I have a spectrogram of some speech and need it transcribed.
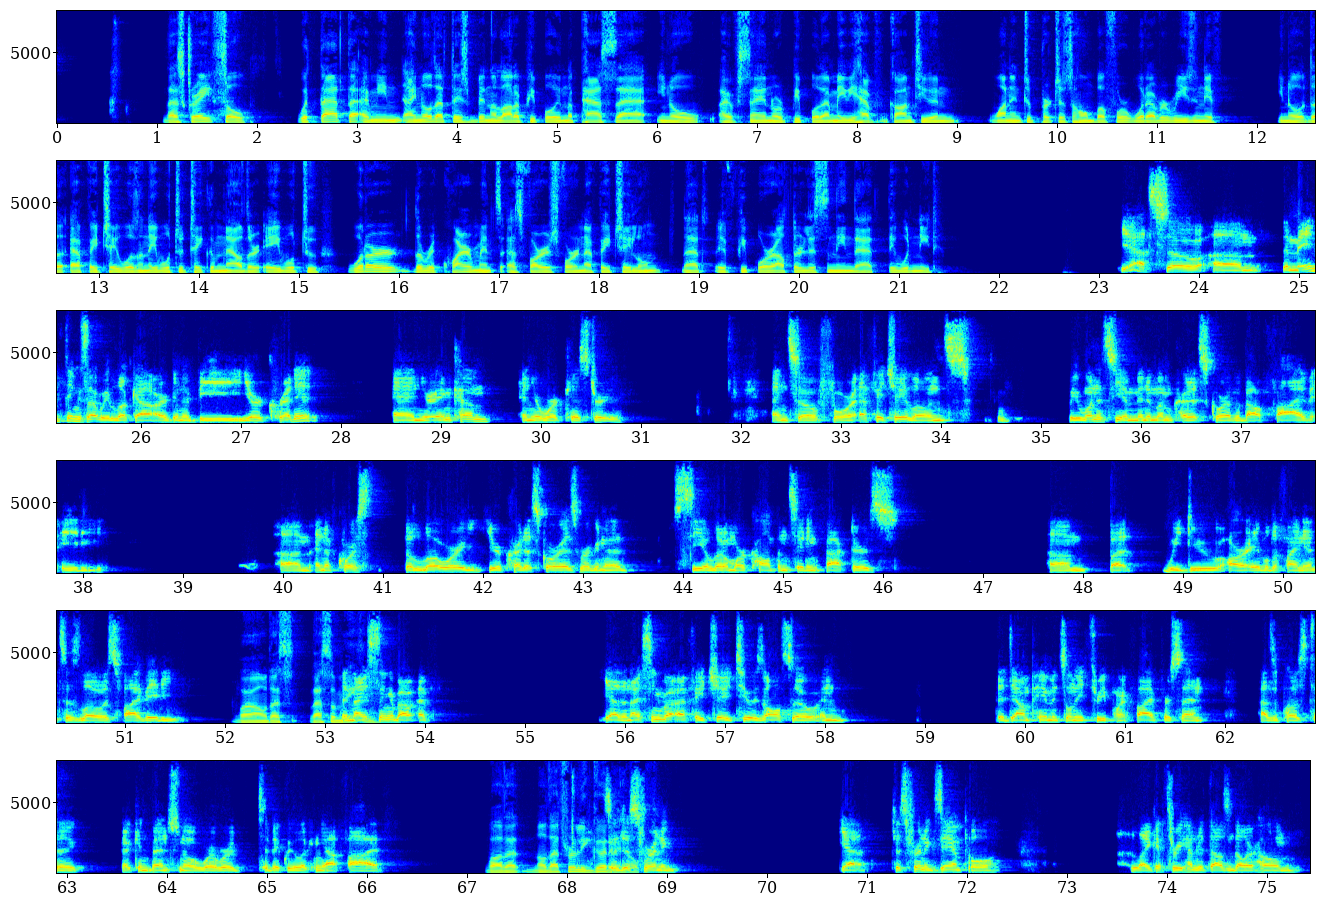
That's great. So with that, that, I mean, I know that there's been a lot of people in the past that, you know, I've seen or people that maybe have gone to you and wanting to purchase a home, but for whatever reason, if, you know, the FHA wasn't able to take them now, they're able to. What are the requirements as far as for an FHA loan that if people are out there listening that they would need? Yeah. So um, the main things that we look at are going to be your credit and your income and your work history. And so for FHA loans, we want to see a minimum credit score of about 580. Um, and of course, the lower your credit score is, we're going to see a little more compensating factors. Um, but we do are able to finance as low as 580. Wow, that's that's amazing. The nice thing about F- yeah, the nice thing about FHA too is also and the down payment's only 3.5 percent as opposed to a conventional where we're typically looking at five. Well, that no, that's really good. So it just helps. for an yeah, just for an example, like a three hundred thousand dollar home,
